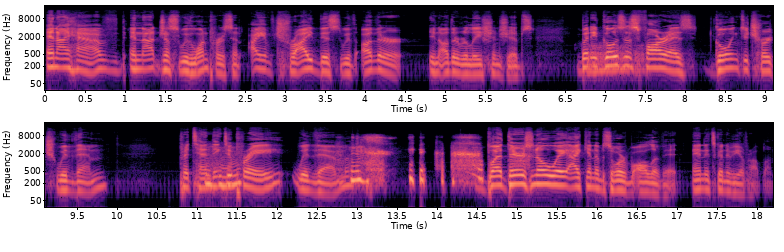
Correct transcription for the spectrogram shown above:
and I have and not just with one person. I have tried this with other in other relationships. But it goes as far as going to church with them, pretending to Mhm. pray with them. but there's no way I can absorb all of it and it's going to be a problem.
